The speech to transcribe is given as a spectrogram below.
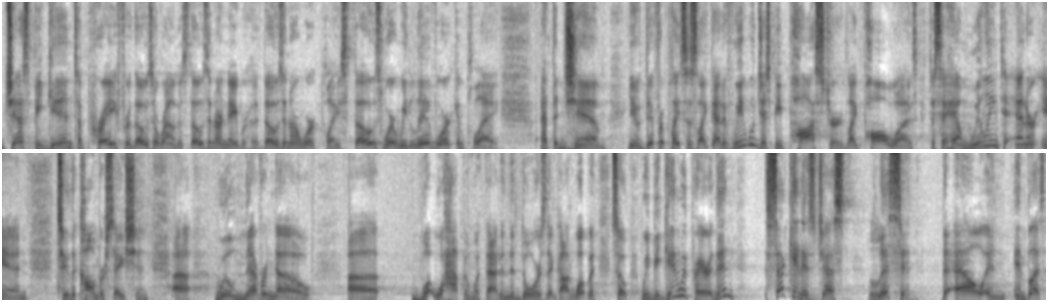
just begin to pray for those around us, those in our neighborhood, those in our workplace, those where we live, work, and play, at the gym, you know, different places like that, if we would just be postured like Paul was to say, hey, I'm willing to enter in to the conversation, uh, we'll never know uh, what will happen with that and the doors that God will open. So we begin with prayer. And then second is just listen the L in, in bless.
